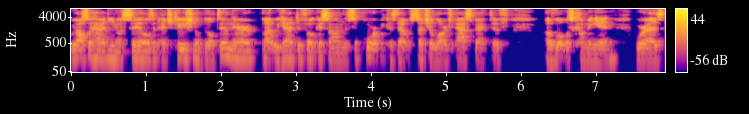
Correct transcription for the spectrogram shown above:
We also had, you know, sales and educational built in there, but we had to focus on the support because that was such a large aspect of, of what was coming in. Whereas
